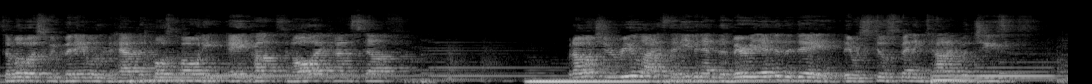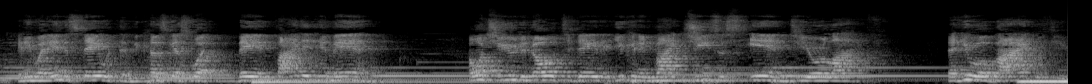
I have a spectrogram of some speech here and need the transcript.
Some of us, we've been able to have to postpone egg hunts and all that kind of stuff. But I want you to realize that even at the very end of the day, they were still spending time with Jesus. And he went in to stay with them because guess what? They invited him in. I want you to know today that you can invite Jesus into your life, that he will abide with you.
